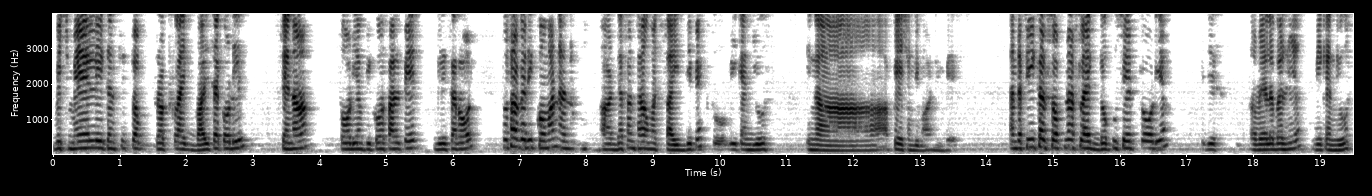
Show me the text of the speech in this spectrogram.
which mainly consist of drugs like bisacodyl, senna, sodium picosulfate, glycerol. Those are very common and uh, doesn't have much side effects, so we can use in a patient demanding basis. And the fecal softeners like docusate sodium, which is available here, we can use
